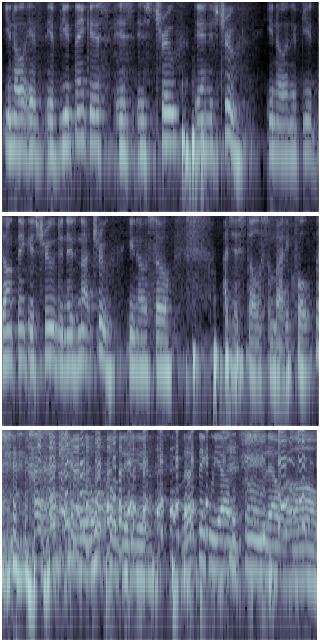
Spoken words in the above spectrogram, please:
you know, if if you think it's it's, it's true, then it's true. You know, and if you don't think it's true, then it's not true. You know, so I just stole somebody quote. I can't remember what quote that is, but I think we all in tune with our um,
